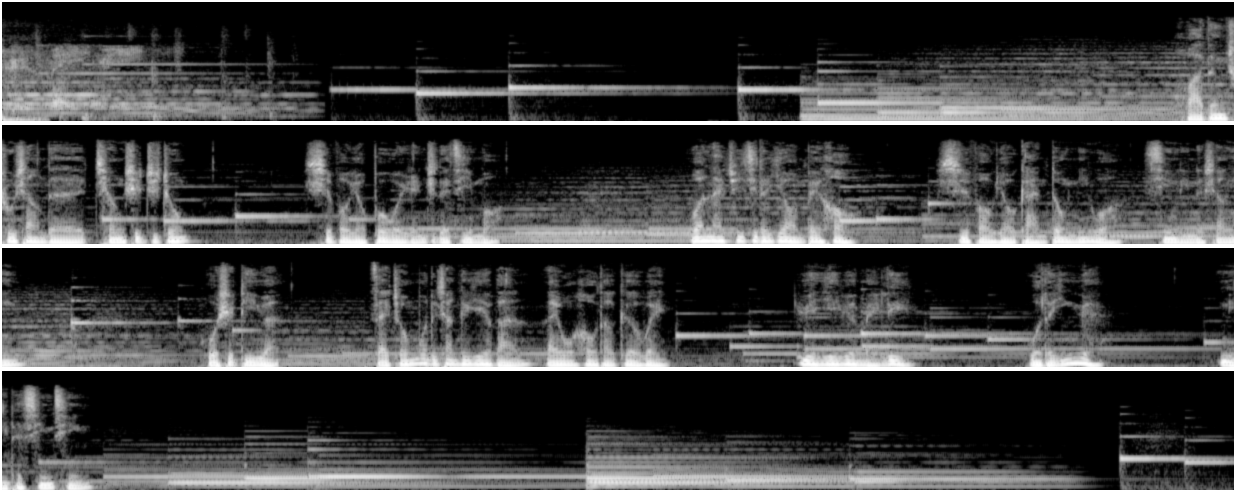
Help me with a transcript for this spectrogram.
华灯初上的城市之中，是否有不为人知的寂寞？万来俱寂的夜晚背后，是否有感动你我心灵的声音？我是迪远，在周末的这个夜晚来问候到各位。越夜越美丽，我的音乐。你的心情。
